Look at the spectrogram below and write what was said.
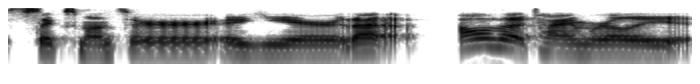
six months or a year. That all that time really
